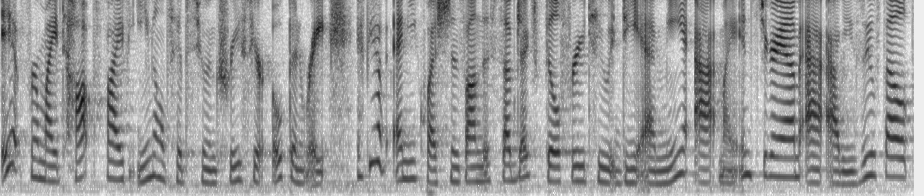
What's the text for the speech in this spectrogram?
it for my top five email tips to increase your open rate. If you have any questions on this subject, feel free to DM me at my Instagram at Abby Zufelt.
